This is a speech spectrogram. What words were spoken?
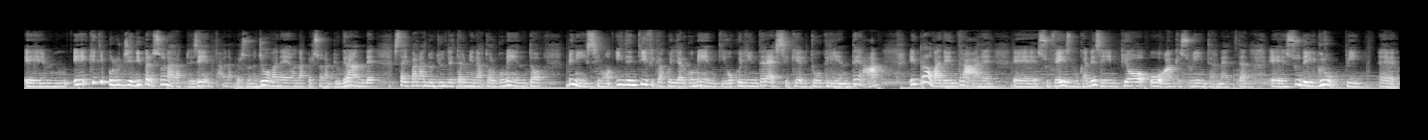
e, ehm, e che tipologia di persona rappresenta, una persona giovane, una persona più grande, stai parlando di un determinato argomento, benissimo, identifica quegli argomenti o quegli interessi che il tuo cliente ha e prova ad entrare eh, su Facebook ad esempio o anche su internet, eh, su dei gruppi eh,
